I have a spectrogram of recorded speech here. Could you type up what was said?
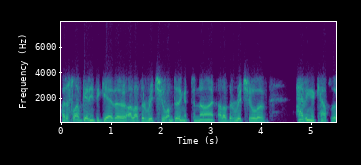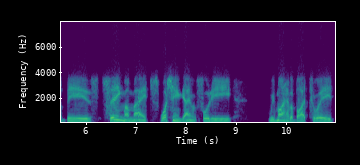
I just love getting together. I love the ritual. I'm doing it tonight. I love the ritual of having a couple of beers, seeing my mates, watching a game of footy. We might have a bite to eat,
